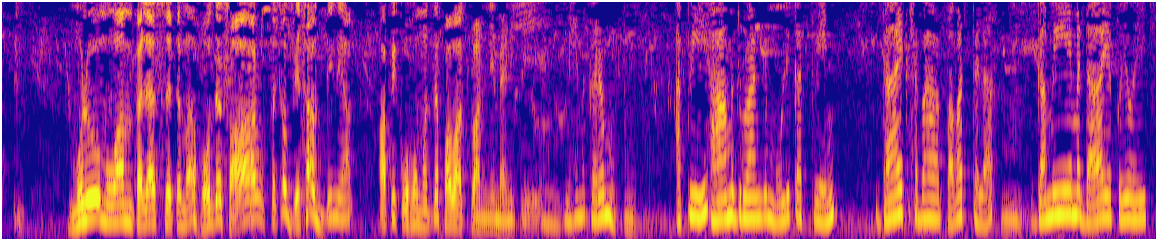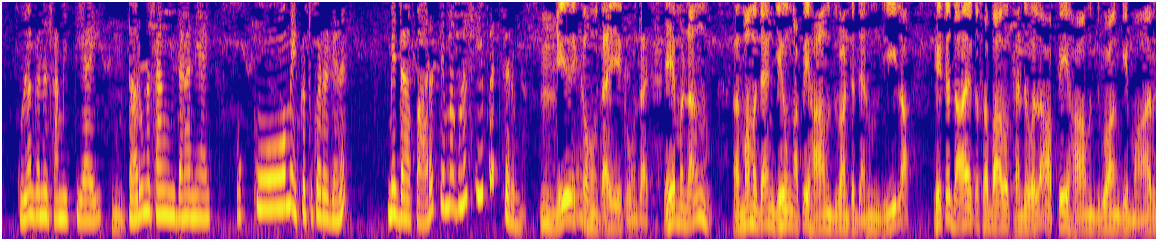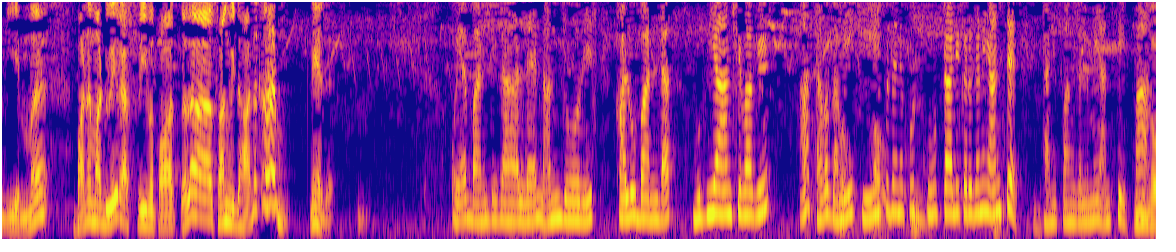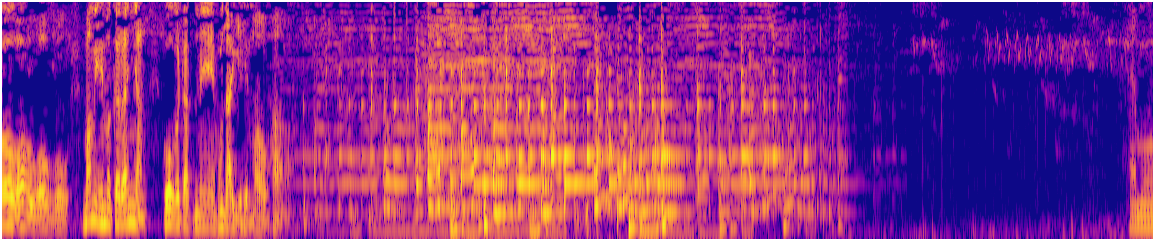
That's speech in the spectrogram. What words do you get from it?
මුළු මුවන් පැලැස්සටම හොඳ සාර්ථක වෙසක් දිනයක් අපි කොහොමද පවත්වන්නේ මැනිකේ මෙහෙම කරමු. අපි ආමදුරන්ගේ මූලිකත්වයෙන් දායක සභාව පවත්වලා ගමේම දායකයෝයි කුලගණ සමිතියයි තරුණ සංවිධානයයි ඔක්කොම එකතු කරගෙන මෙදා පාර තෙමගුල සිහිපත් කරමු. ඒක හොඳයි ඒක හොඳයි. එහෙමනම් මම දැන් ගෙහුම් අපේ හාමුදුරන්ට දැනුම් දීලා හෙට දායක සභාව කැඳවලා අපේ හාමුදුරුවන්ගේ මාර්ගයෙන්ම බණ මඩුවේ රැස්වීම පවත්වලා සංවිධානය කරමු. නේද? ඔය බණ්ඩිරාල නන්දෝරිස් කළු බණ්ඩ මුදියාංශ වගේ ආ තව ගමේ කීප දෙනෙකුත් කූට්ටාලි කරගෙන යන්න තනිපංගල මේ යන්න එපා. ඔව් ඔව් ඔව් මම එහෙම කරන්නම්. කෝකටත් මේ හොඳයි එහෙම ඔව් හා.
